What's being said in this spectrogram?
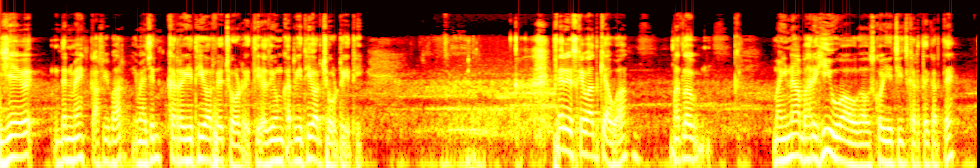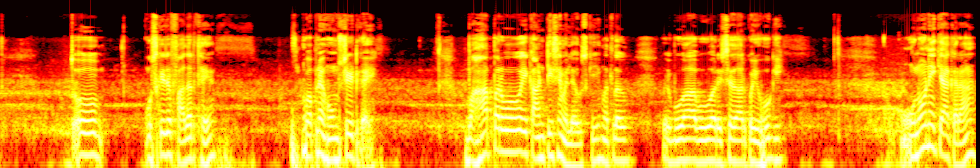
ये दिन में काफ़ी बार इमेजिन कर रही थी और फिर छोड़ रही थी अज्यूम कर रही थी और छोड़ रही थी। फिर इसके बाद क्या हुआ? मतलब महीना भर ही हुआ होगा उसको ये चीज़ करते करते। तो उसके जो फादर थे, वो अपने होम स्टेट गए। वहाँ पर वो एक आंटी से मिले उसकी मतलब कोई बुआ बुआ, रिश्तेदार कोई होगी। उन्होंने क्या करा?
